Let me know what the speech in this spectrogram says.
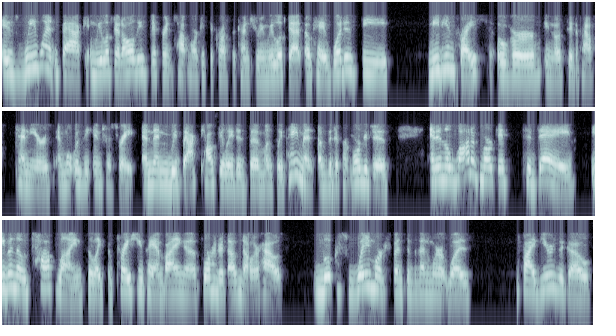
is we went back and we looked at all these different top markets across the country and we looked at, okay, what is the median price over, you know, say the past 10 years and what was the interest rate. And then we back calculated the monthly payment of the different mortgages. And in a lot of markets today, even though top line, so like the price you pay on buying a $400,000 house looks way more expensive than where it was five years ago,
